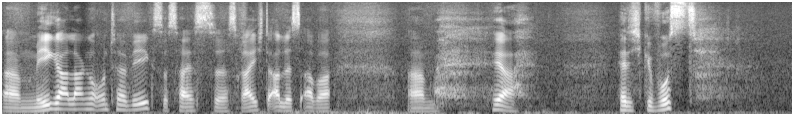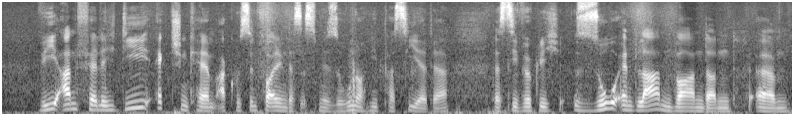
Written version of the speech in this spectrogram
ähm, mega lange unterwegs. Das heißt, das reicht alles, aber ähm, ja, hätte ich gewusst, wie anfällig die Actioncam-Akkus sind, vor allem, das ist mir so noch nie passiert, ja, dass die wirklich so entladen waren dann ähm,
